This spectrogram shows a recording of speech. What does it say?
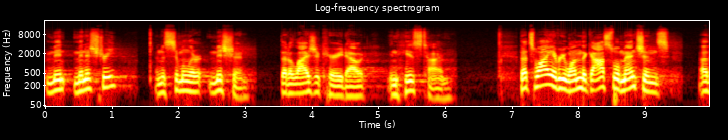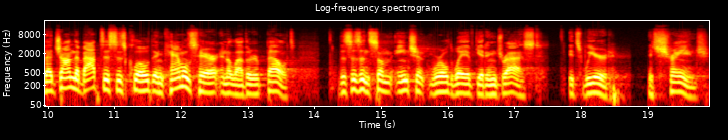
ministry and a similar mission that Elijah carried out in his time. That's why, everyone, the gospel mentions uh, that John the Baptist is clothed in camel's hair and a leather belt. This isn't some ancient world way of getting dressed. It's weird, it's strange.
